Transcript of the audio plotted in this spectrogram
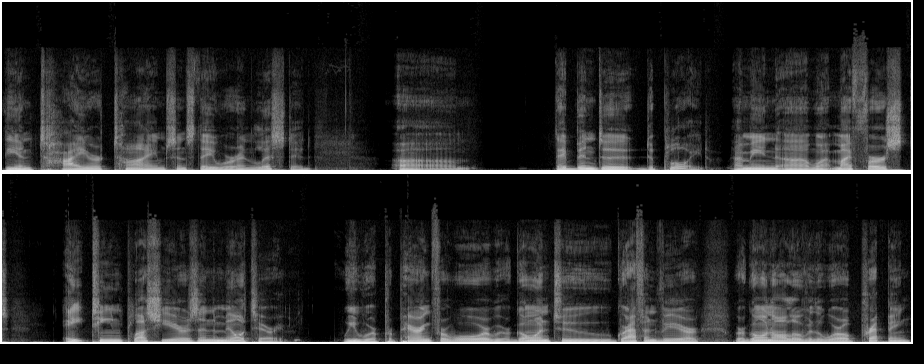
the entire time since they were enlisted, um, they've been de- deployed. I mean, uh, my first 18 plus years in the military, we were preparing for war. We were going to Grafenwehr. We were going all over the world prepping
